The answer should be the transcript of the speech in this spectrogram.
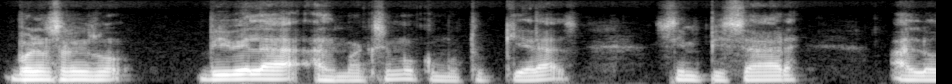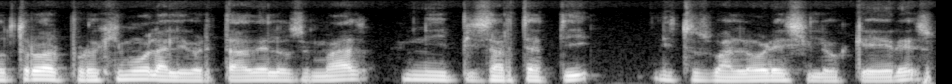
bueno, es lo mismo, vívela al máximo como tú quieras, sin pisar al otro, al prójimo, la libertad de los demás, ni pisarte a ti, ni tus valores y lo que eres.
